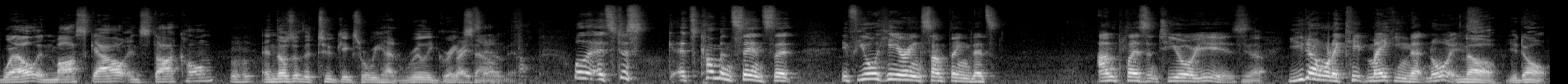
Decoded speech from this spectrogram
well in Moscow and Stockholm, and those are the two gigs where we had really great, Mm-hmm. Great sound. sound. Well, it's just it's common sense that if you're hearing something that's unpleasant to your ears, Yeah. you don't want to keep making that noise. No, you don't.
